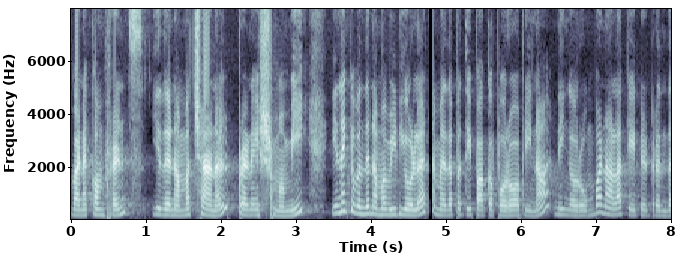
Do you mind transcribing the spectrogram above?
வணக்கம் ஃப்ரெண்ட்ஸ் இது நம்ம சேனல் பிரணேஷ் மம்மி. இன்றைக்கி வந்து நம்ம வீடியோவில் நம்ம எதை பற்றி பார்க்க போகிறோம் அப்படின்னா நீங்கள் ரொம்ப நாளாக கேட்டுட்ருந்த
